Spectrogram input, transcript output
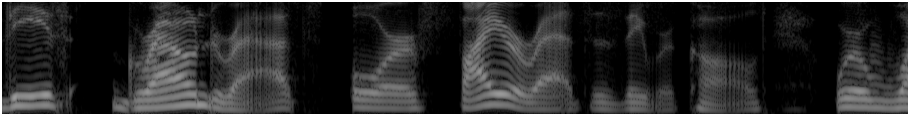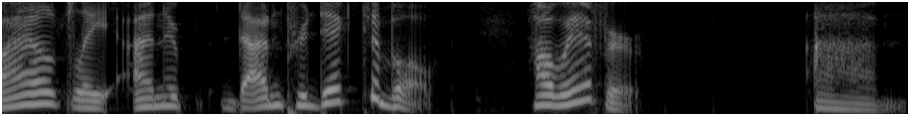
These ground rats, or fire rats as they were called, were wildly un- unpredictable. However, um,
